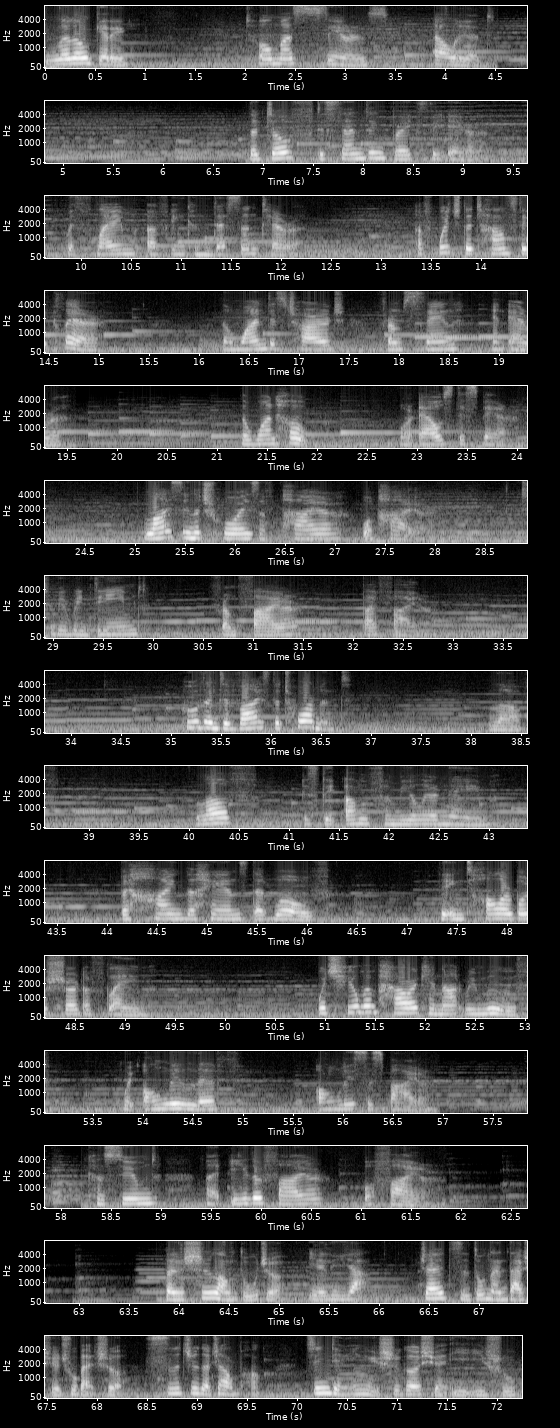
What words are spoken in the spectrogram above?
Little Gidding, Thomas Stearns, Eliot. The dove descending breaks the air with flame of incandescent terror, of which the tongues declare the one discharge from sin and error, the one hope or else despair lies in the choice of pyre or pyre, to be redeemed from fire by fire. Who then devised the torment? Love. Love is the unfamiliar name behind the hands that wove the intolerable shirt of flame, which human power cannot remove. We only live, only suspire, consumed by either fire or fire. 本诗朗读者叶利亚，摘自东南大学出版社《丝织的帐篷：经典英语诗歌选译》一书。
